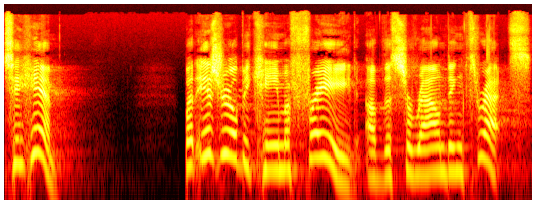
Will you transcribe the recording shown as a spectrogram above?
to Him. But Israel became afraid of the surrounding threats,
